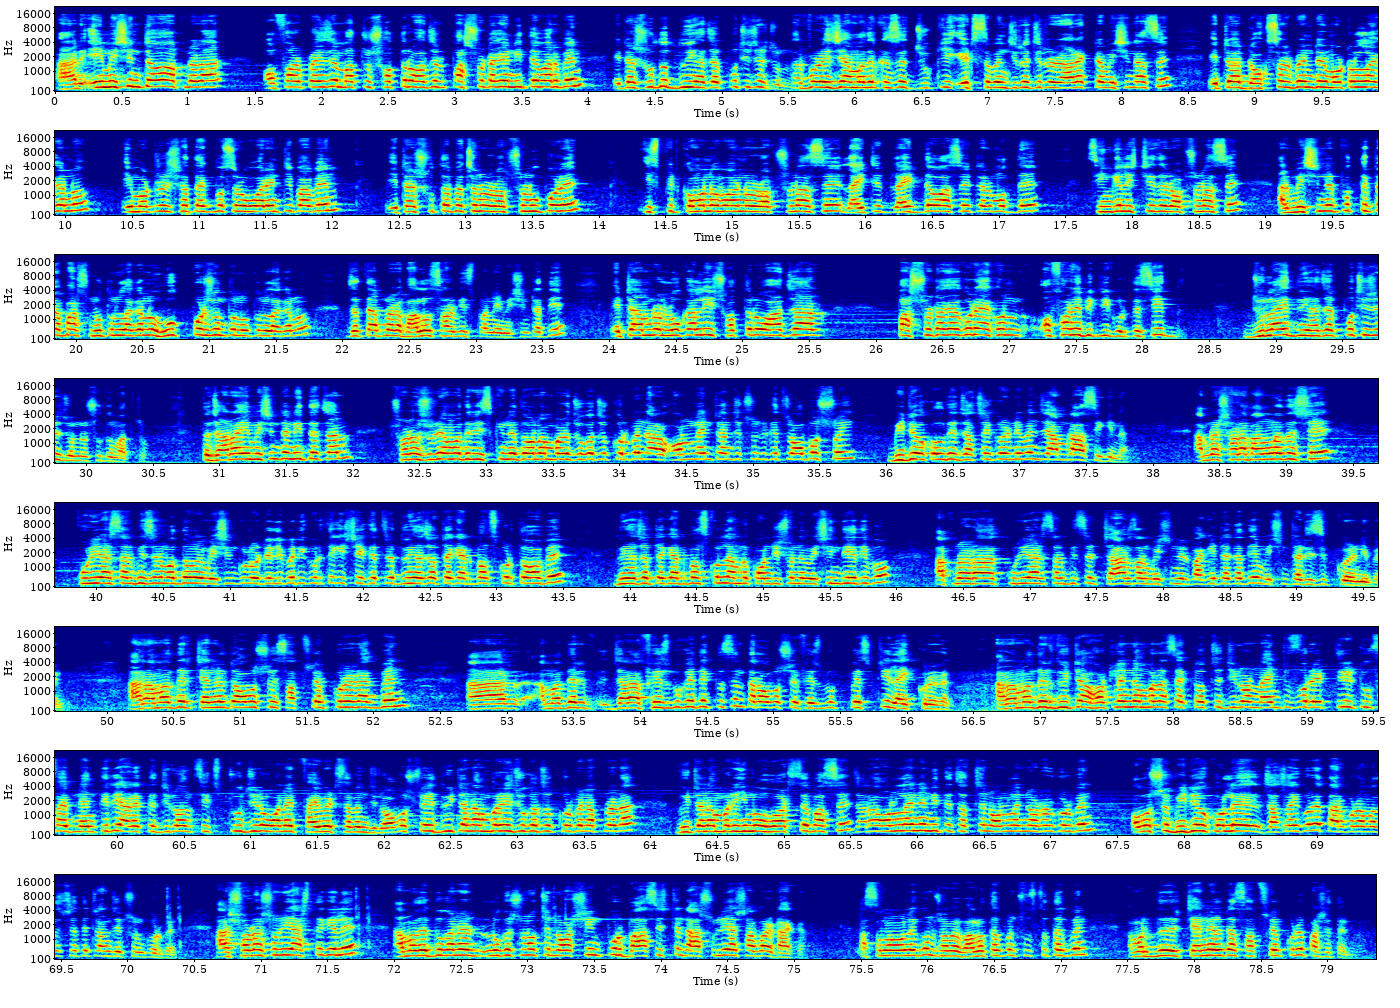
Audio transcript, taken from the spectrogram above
আর এই মেশিনটাও আপনারা অফার প্রাইসে মাত্র সতেরো হাজার পাঁচশো টাকায় নিতে পারবেন। এটা শুধু দুই হাজার পঁচিশের জন্য। তারপর এই যে আমাদের কাছে জুকি এইট সেভেন জিরো জিরোর আরেকটা মেশিন আছে, এটা ডক্সার ব্র্যান্ডের মোটর লাগানো। এই মোটরের সাথে এক বছর ওয়ারেন্টি পাবেন। এটা সুতা পেঁচানোর অপশন উপরে। স্পিড কমানো বাড়ানোর অপশন আছে। লাইটের লাইট দেওয়া আছে এটার মধ্যে। সিঙ্গেল স্টিচের অপশন আছে। আর মেশিনের প্রত্যেকটা পার্টস নতুন লাগানো হুক পর্যন্ত নতুন লাগানো, যাতে আপনারা ভালো সার্ভিস পান এই মেশিনটা দিয়ে। এটা আমরা লোকালি সতেরো হাজার পাঁচশো টাকা করে এখন অফারে বিক্রি করতেছি। জুলাই দুই হাজার পঁচিশের জন্য শুধুমাত্র। তো যারা এই মেশিনটা নিতে চান, সরাসরি আমাদের স্ক্রিনে দেওয়া নাম্বারে যোগাযোগ করবেন আর অনলাইন ট্রানজ্যাকশনের ক্ষেত্রে অবশ্যই ভিডিও কল দিয়ে যাচাই করে নেবেন যে আমরা আছি কিনা। আমরা সারা বাংলাদেশে কুরিয়ার সার্ভিসের মাধ্যমে মেশিনগুলো ডেলিভারি করতে গিয়ে সেক্ষেত্রে দুই হাজার টাকা অ্যাডভান্স করতে হবে। দুই হাজার টাকা অ্যাডভান্স করলে আমরা কন্ডিশনে মেশিন দিয়ে দিব। আপনারা কুরিয়ার সার্ভিসের চার্জ আর মেশিনের বাকি টাকা দিয়ে মেশিনটা রিসিভ করে নেবেন। আর আমাদের চ্যানেলটা অবশ্যই সাবস্ক্রাইব করে রাখবেন। আর আমাদের যারা ফেসবুকে দেখতেছেন, তারা অবশ্যই ফেসবুক পেজটি লাইক করে রাখবেন। আর আমাদের দুইটা হটলাইন নাম্বার আছে, একটা হচ্ছে zero nine two four eight three two five nine three আর একটা zero one six two zero one eight five eight seven zero. অবশ্যই এই দুইটা নাম্বারে যোগাযোগ করবেন আপনারা। দুইটা নাম্বারে হিমো হোয়াটসঅ্যাপ আছে। যারা অনলাইনে নিতে চাচ্ছেন অনলাইনে অর্ডার করবেন। অবশ্যই ভিডিও কলে যাচাই করে তারপর আমাদের সাথে ট্রানজেকশন করবেন। আর সরাসরি আসতে গেলে আমাদের দোকানের লোকেশন হচ্ছে নরসিংপুর বাস স্ট্যান্ড, আশুলিয়া, সাভার, ঢাকা। আসসালামু আলাইকুম, সবাই ভালো থাকবেন, সুস্থ থাকবেন। আমাদের চ্যানেলটা সাবস্ক্রাইব করে পাশে থাকবেন।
